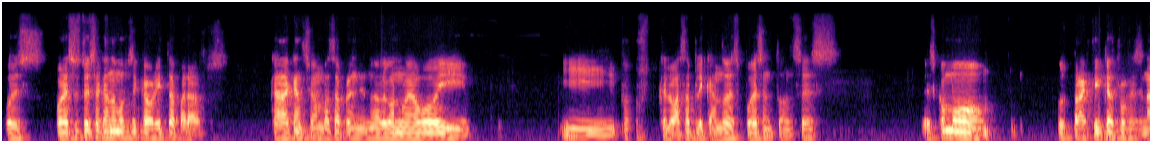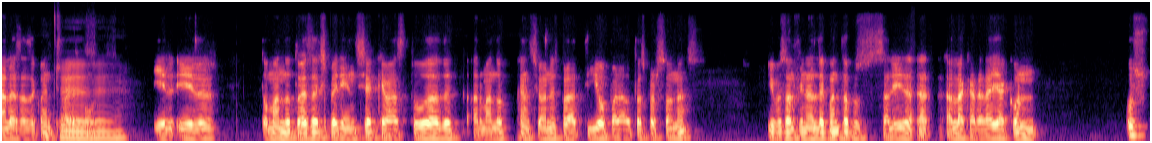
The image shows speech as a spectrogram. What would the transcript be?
pues por eso estoy sacando música ahorita, para pues, cada canción vas aprendiendo algo nuevo y, y pues que lo vas aplicando después, entonces es como pues, prácticas profesionales, haz de cuenta, Ir, tomando toda esa experiencia que vas tú armando canciones para ti o para otras personas. Y pues al final de cuentas pues salir a, la carrera ya con pues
